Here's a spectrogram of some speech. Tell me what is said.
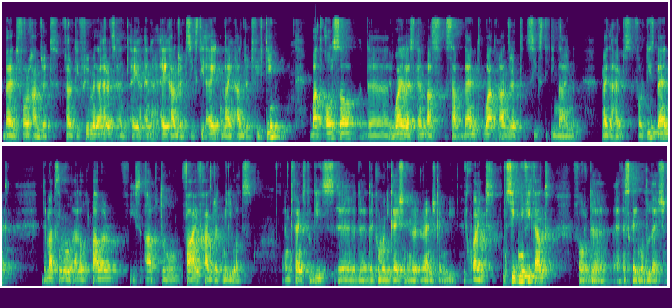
band 433 megahertz and 868, 915, but also the wireless M-Bus subband 169 megahertz. For this band, the maximum allowed power is up to 500 milliwatts. And thanks to this, uh, the, the communication range can be quite significant for the FSK modulation.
